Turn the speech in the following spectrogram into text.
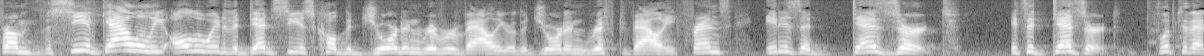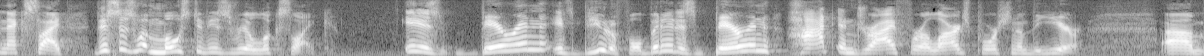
From the Sea of Galilee all the way to the Dead Sea is called the Jordan River Valley or the Jordan Rift Valley. Friends, it is a desert. It's a desert. Flip to that next slide. This is what most of Israel looks like. It is barren, it's beautiful, but it is barren, hot, and dry for a large portion of the year. Um,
